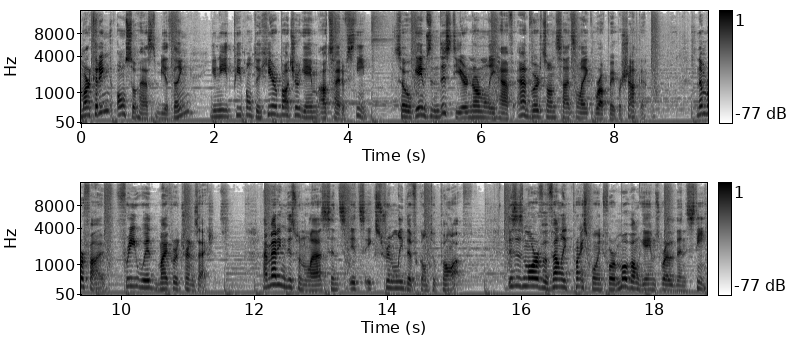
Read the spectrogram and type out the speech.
Marketing also has to be a thing, you need people to hear about your game outside of Steam. So games in this tier normally have adverts on sites like Rock Paper Shotgun. Number 5. Free with microtransactions. I'm adding this one last since it's extremely difficult to pull off. This is more of a valid price point for mobile games rather than Steam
